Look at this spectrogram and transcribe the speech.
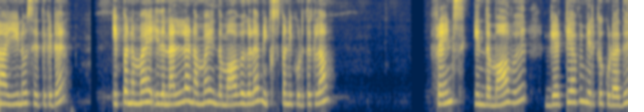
நான் ஈனோ சேர்த்துக்கிட்டேன். இப்போ நம்ம இதை நல்லா நம்ம இந்த மாவுகளை மிக்ஸ் பண்ணி கொடுத்துக்கலாம். ஃப்ரெண்ட்ஸ் இந்த மாவு கெட்டியாகவும் இருக்கக்கூடாது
